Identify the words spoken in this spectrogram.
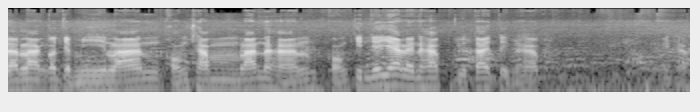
ด้านล่างก็จะมีร้านของชำร้านอาหารของกินเยอะแยะเลยนะครับ อยู่ใต้ตึกนะครับนี่ครับ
